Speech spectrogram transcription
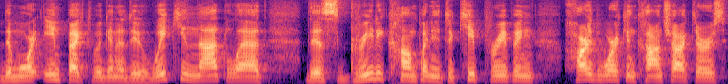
the more impact we're gonna do. We cannot let this greedy company to keep reaping hardworking contractors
